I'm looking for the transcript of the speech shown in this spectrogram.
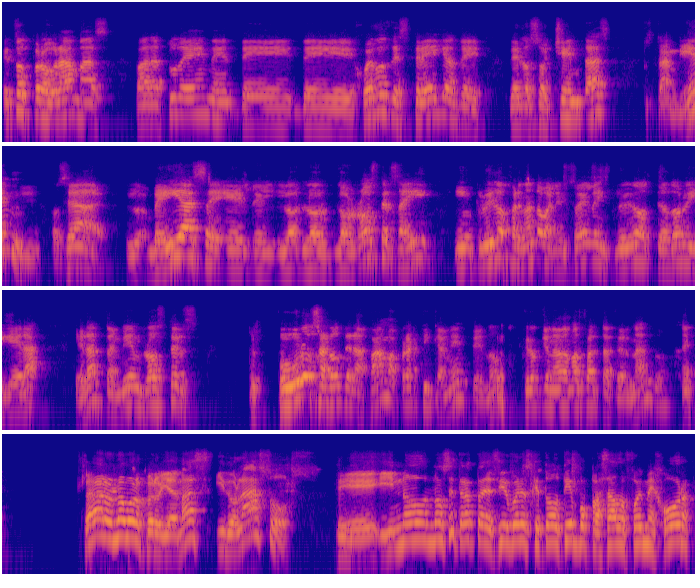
estos programas para tu DN de, de juegos de estrellas de, de los ochentas, pues también, o sea, veías eh, el- el- lo- lo- los rosters ahí, incluido Fernando Valenzuela, incluido Teodoro Higuera, eran también rosters, pues puro salón de la fama prácticamente, ¿no? Creo que nada más falta Fernando. Claro, no, bueno, pero y además idolazos. Eh, y no, no se trata de decir, bueno, es que todo tiempo pasado fue mejor,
